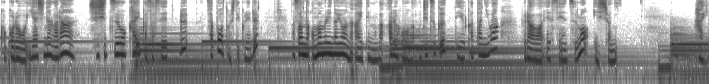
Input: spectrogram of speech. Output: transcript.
心を癒しながら脂質を開花させるサポートしてくれるま、そんなお守りのようなアイテムがある方が落ち着くっていう方にはフラワーエッセンスも一緒に。はい、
